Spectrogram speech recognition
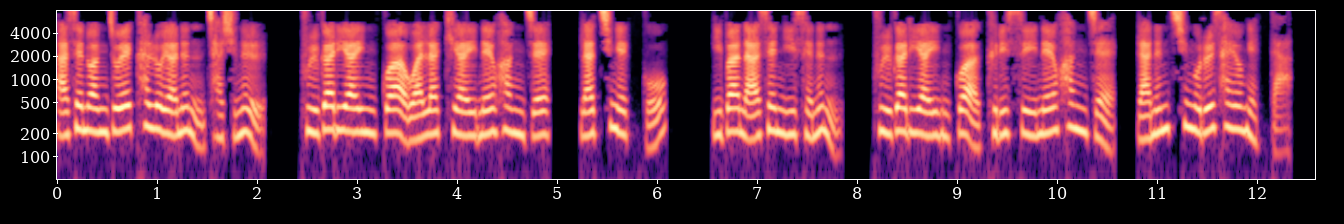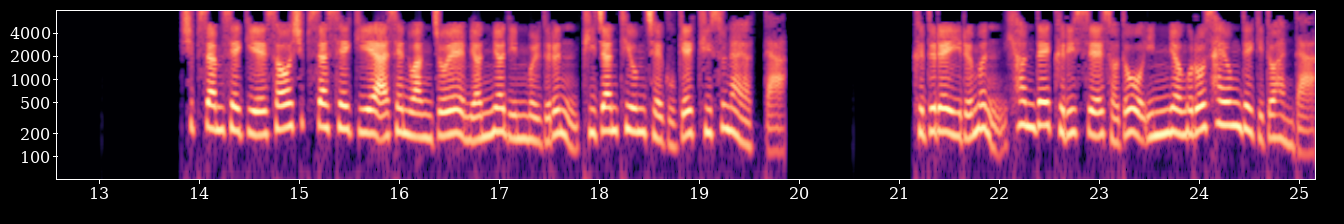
아센 왕조의 칼로야는 자신을 불가리아인과 왈라키아인의 황제 라칭했고 이반 아센 2세는 불가리아인과 그리스인의 황제라는 칭호를 사용했다. 13세기에서 14세기의 아센 왕조의 몇몇 인물들은 비잔티움 제국에 귀순하였다. 그들의 이름은 현대 그리스에서도 인명으로 사용되기도 한다.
